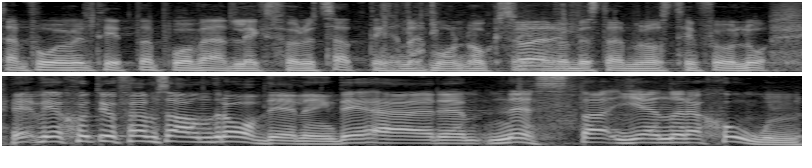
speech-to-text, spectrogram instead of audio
Sen får vi väl titta på väderleksförutsättningarna imorgon också innan vi bestämmer oss till fullo. Eh, V75s andra avdelning det är eh, nästa generation.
